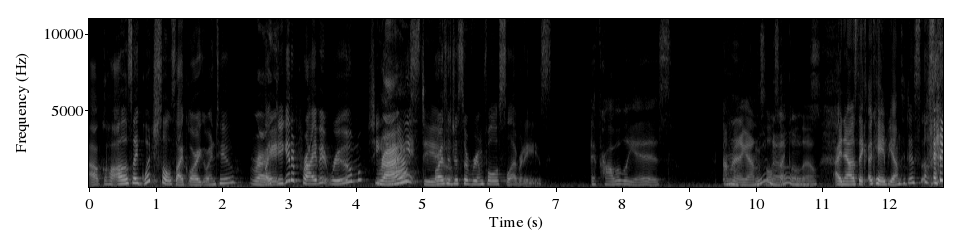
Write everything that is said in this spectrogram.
alcohol. I was like, which soul cycle are you going to? Right. Like, do you get a private room? she Right? has to. Or is it just a room full of celebrities? It probably is. I'm gonna get on Who Soul Cycle though. I know. I was like, okay, Beyonce does Soul Cycle.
